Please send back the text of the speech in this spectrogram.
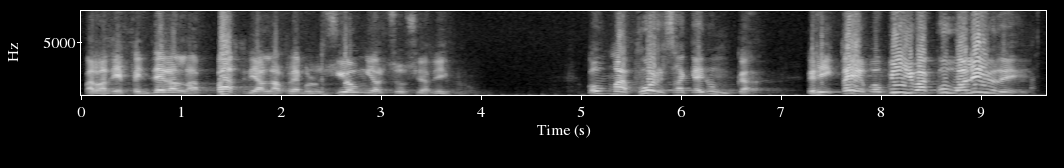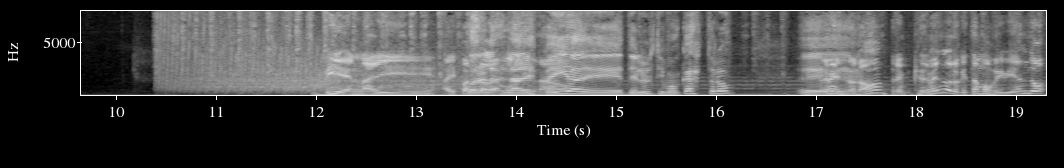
para defender a la patria, a la revolución y al socialismo. Con más fuerza que nunca, gritemos ¡Viva Cuba libre! Bien, ahí, ahí pasaba Bueno, la, la despedida de- del último Castro. eh, Tremendo, ¿no? Tre- Tremendo lo que estamos viviendo.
